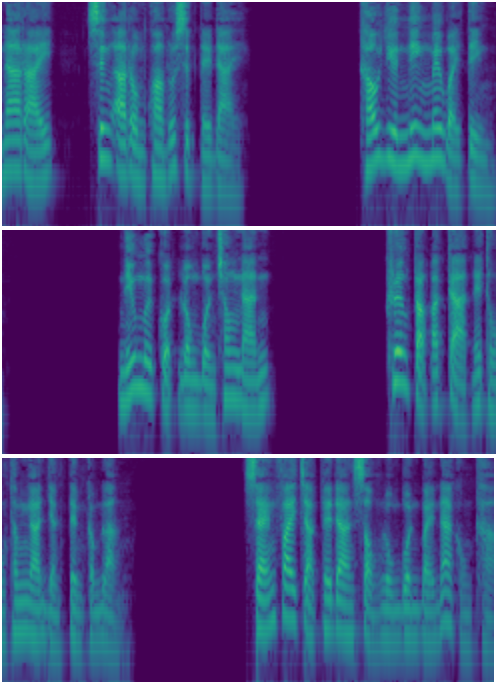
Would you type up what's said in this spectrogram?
หน้าไร้ ซึ่งอารมณ์ความรู้สึกใด ๆ เขายืนนิ่งไม่ไหวติง นิ้วมือกดลงบนช่องนั้น เครื่องปรับอากาศในถงทำงานอย่างเต็มกำลัง แสงไฟจากเพดานส่องลงบนใบหน้าของเขา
